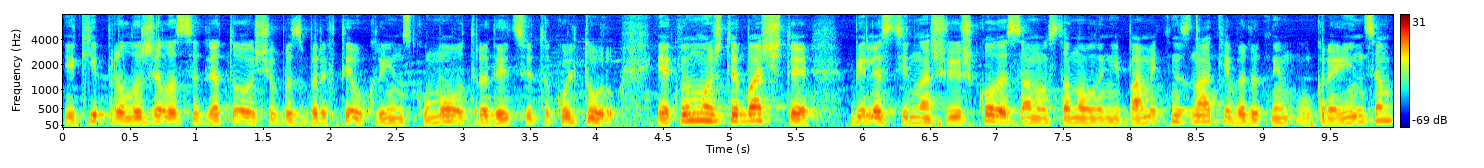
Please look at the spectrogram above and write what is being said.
які приложилися для того, щоб зберегти українську мову, традицію та культуру. Як ви можете бачити, біля стін нашої школи саме встановлені пам'ятні знаки видатним українцям,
